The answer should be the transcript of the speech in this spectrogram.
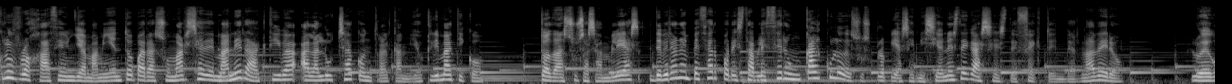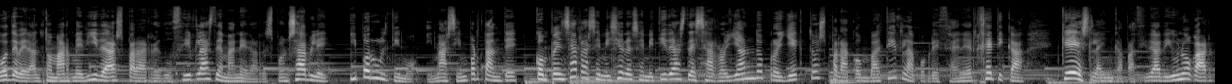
Cruz Roja hace un llamamiento para sumarse de manera activa a la lucha contra el cambio climático. Todas sus asambleas deberán empezar por establecer un cálculo de sus propias emisiones de gases de efecto invernadero. Luego deberán tomar medidas para reducirlas de manera responsable y, por último, y más importante, compensar las emisiones emitidas desarrollando proyectos para combatir la pobreza energética, que es la incapacidad de un hogar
